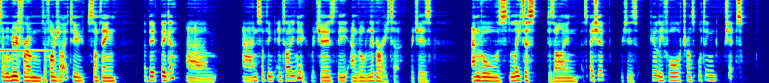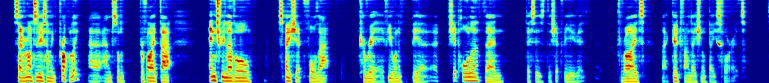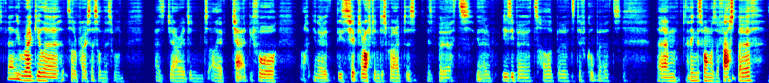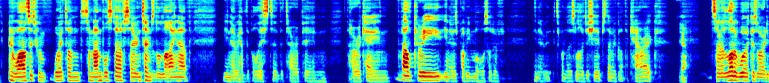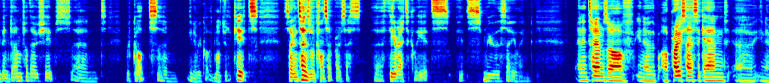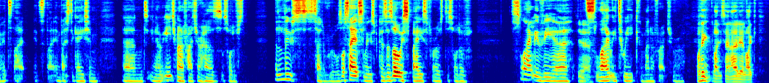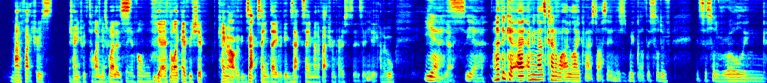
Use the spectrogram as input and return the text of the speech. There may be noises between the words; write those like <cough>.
so we'll move from the 400i to something a bit bigger um, and something entirely new, which is the Anvil Liberator, which is Anvil's latest design spaceship, which is purely for transporting ships. So we want to do something properly uh, and sort of provide that entry level spaceship for that career. If you want to be a, a ship hauler, then this is the ship for you. It provides that good foundational base for it. It's a fairly regular sort of process on this one. As Jared and I've chatted before, uh, you know, these ships are often described as, as births, you know, easy births, hard births, difficult births. Um, I think this one was a fast birth. It's been a while since we've worked on some Anvil stuff. So in terms of the lineup, you know, we have the Ballista, the Terrapin, the Hurricane. The Valkyrie, you know, is probably more sort of, you know, it's one of those larger ships. Then we've got the Carrack. Yeah. So a lot of work has already been done for those ships, and we've got, um, you know, we've got the modular kits. So in terms of a concept process, uh, theoretically, it's it's smoother sailing. And in terms of you know the, our process again, uh, you know, it's that it's that investigation, and you know each manufacturer has a sort of a loose set of rules. I'll say it's loose because there's always space for us to sort of slightly veer Yeah. and slightly tweak the manufacturer. I think, like you were saying earlier, like manufacturers change with time as Yeah, well They as evolve. yeah. It's not like every ship came out with the exact same date with the exact same manufacturing processes. It, it kind of all Yes, yeah. yeah. And I think, uh, I, I mean, that's kind of what I like about Star Citizen is we've got this sort of, it's this sort of rolling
